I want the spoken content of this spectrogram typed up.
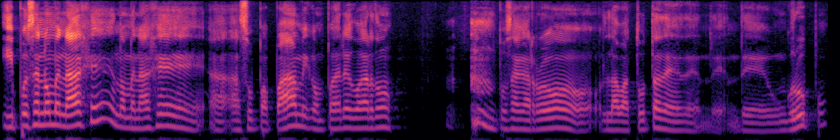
y pues en homenaje, en homenaje a, a su papá, mi compadre Eduardo, pues agarró la batuta de, de- de- de un grupo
